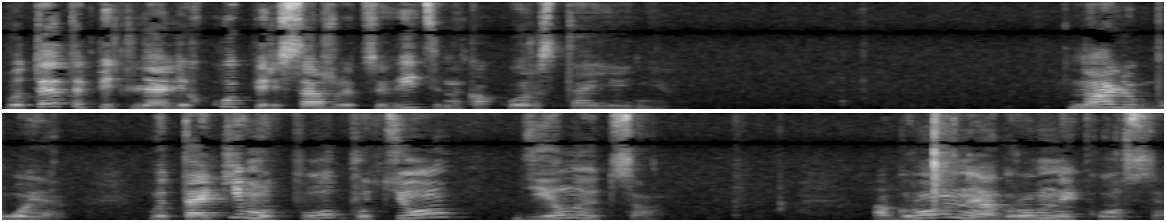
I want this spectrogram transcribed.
Вот эта петля легко пересаживается, видите, на какое расстояние на любое. Вот таким вот путем делаются огромные-огромные косы.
